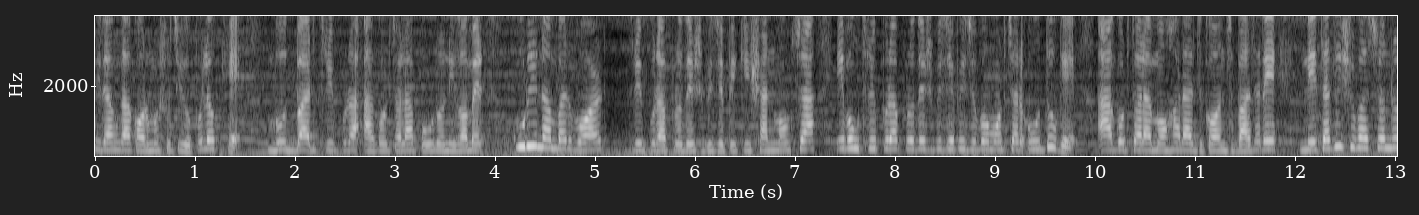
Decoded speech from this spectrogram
তিরঙ্গা কর্মসূচি উপলক্ষে বুধবার ত্রিপুরা আগরতলা পৌর নিগমের কুড়ি নম্বর ওয়ার্ড ত্রিপুরা প্রদেশ বিজেপি কিষাণ মোর্চা এবং ত্রিপুরা প্রদেশ বিজেপি যুব মোর্চার উদ্যোগে আগরতলা মহারাজগঞ্জ বাজারে নেতাজি সুভাষচন্দ্র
